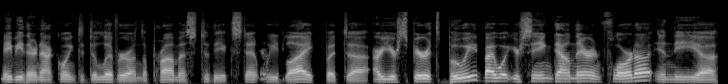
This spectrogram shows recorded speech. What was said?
maybe they're not going to deliver on the promise to the extent we'd like. But uh, are your spirits buoyed by what you're seeing down there in Florida in the uh,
